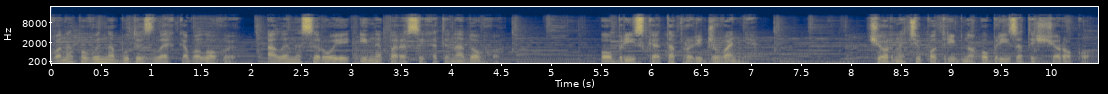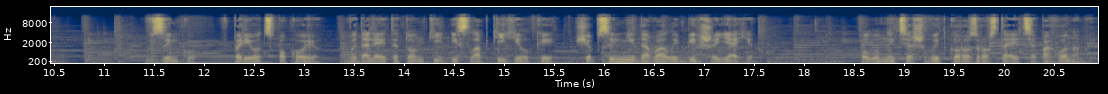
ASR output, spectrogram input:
вона повинна бути злегка вологою, але не сирою і не пересихати надовго. Обрізка та проріджування. Чорницю потрібно обрізати щороку. Взимку, в період спокою, видаляйте тонкі і слабкі гілки, щоб сильні давали більше ягід. Полуниця швидко розростається пагонами.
